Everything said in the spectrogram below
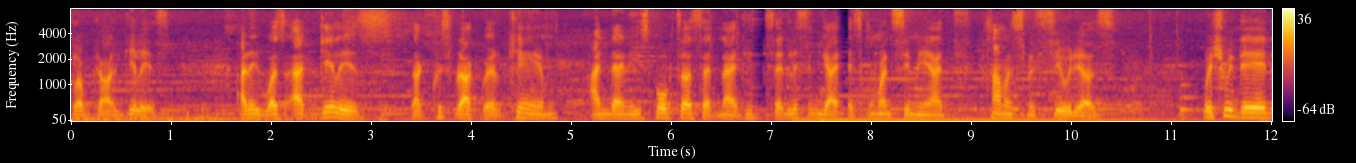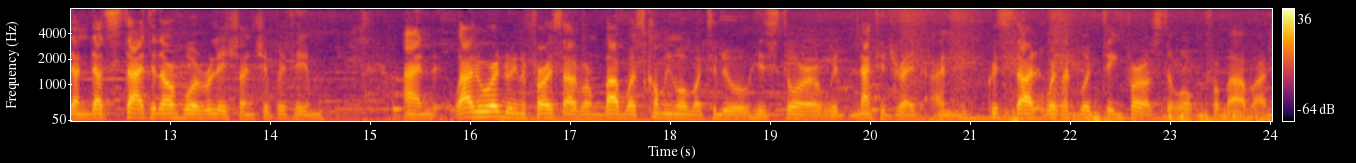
club called Gillies. And it was at Gillies that Chris Blackwell came and then he spoke to us at night. He said, Listen, guys, come and see me at Hammersmith Studios, which we did, and that started our whole relationship with him. And while we were doing the first album, Bob was coming over to do his tour with Natty Dread, and Chris thought it was a good thing for us to open for Bob, and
